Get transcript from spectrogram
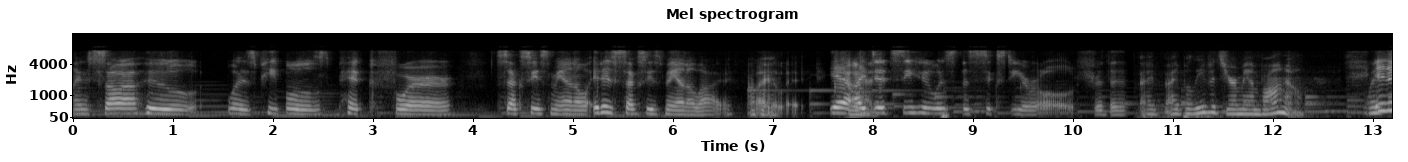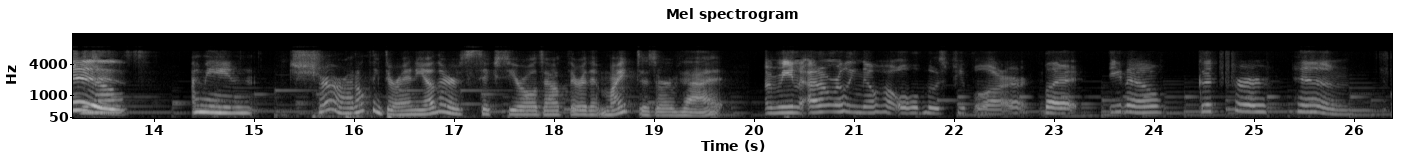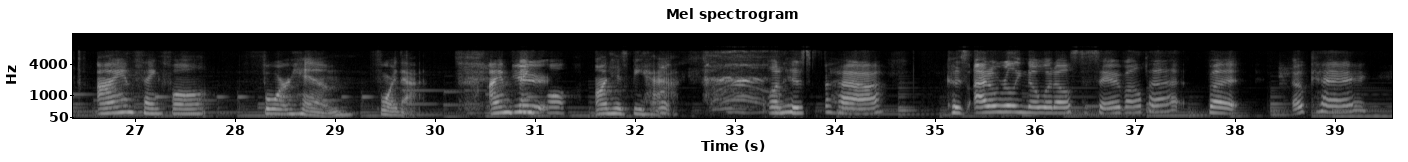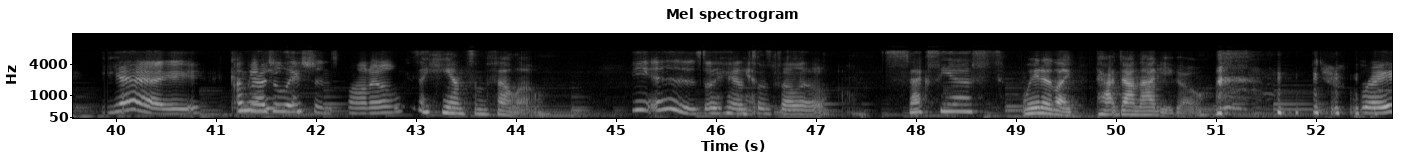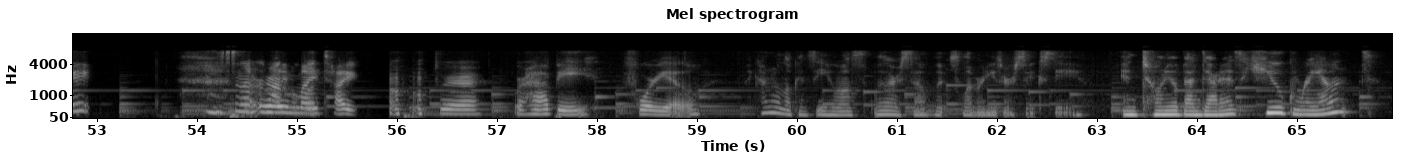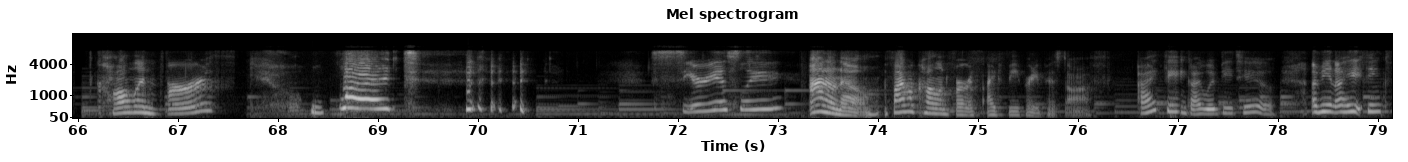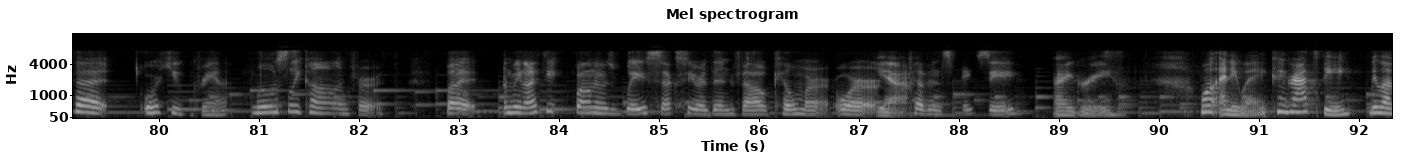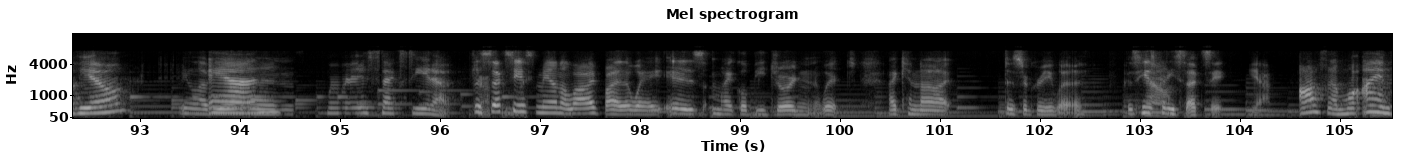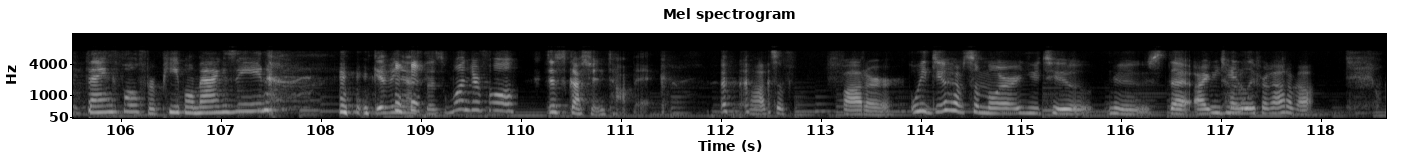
I saw who was People's pick for sexiest man. Al- it is sexiest man alive, by the way. Yeah, I did see who was the 60 year old for the. I, I believe it's your man Bono. Which, it you know. I mean, sure. I don't think there are any other 60 year olds out there that might deserve that. I mean, I don't really know how old most people are, but you know, good for him. I am thankful for him for that. I am You're- thankful on his behalf. On his behalf because I don't really know what else to say about that. But okay, yay! I mean, he's a- Congratulations, Bono. He's a handsome fellow. He is a handsome Handsome. fellow. Sexiest? Way to like pat down that ego. right? It's not really my type. We're we're happy for you. I kind of look and see who else, what other celebrities are 60. Antonio Banderas, Hugh Grant, Colin Firth. What? Seriously? I don't know. If I were Colin Firth, I'd be pretty pissed off. I think I would be too. I mean, I think that, or Hugh Grant, mostly Colin Firth. But, I mean, I think Bono is way sexier than Val Kilmer or Yeah. Kevin Spacey. I agree. Well, anyway, congrats, B. We love you. We love And- you. And We're ready to sexy it up. the sexiest man alive, by the way, is Michael B. Jordan, which I cannot disagree with because he's No. pretty sexy. Yeah. Awesome. Well, I am thankful for People Magazine giving us this wonderful discussion topic. Lots of fodder. We do have some more U2 news that I We do? totally forgot about.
